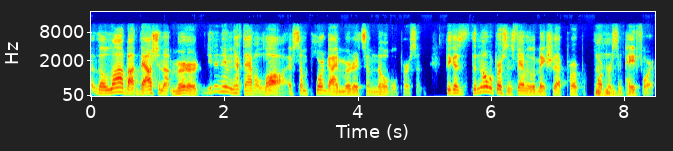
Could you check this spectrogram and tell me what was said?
the law about thou shalt not murder, you didn't even have to have a law if some poor guy murdered some noble person, because the noble person's family would make sure that poor, poor mm-hmm. person paid for it.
